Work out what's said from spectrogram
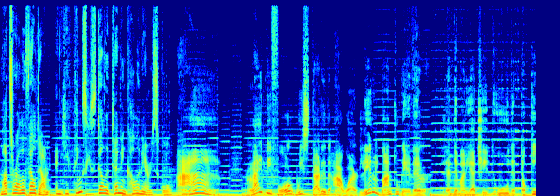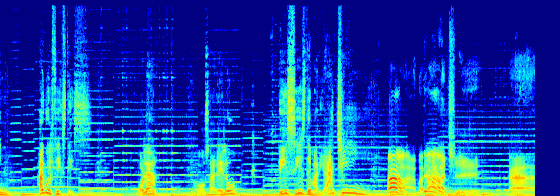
Mozzarella fell down and he thinks he's still attending culinary school. Ah, right before we started our little band together, let the mariachi do the talking. I will fix this. Hola, Mozzarella. This is the mariachi. Ah, mariachi. Ah,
